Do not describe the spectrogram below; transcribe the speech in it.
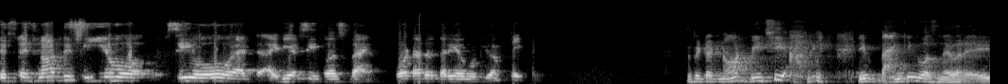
if if not the CEO CEO at IDFC First Bank, what other career would you have taken? If it had not been, see, if banking was never eh,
